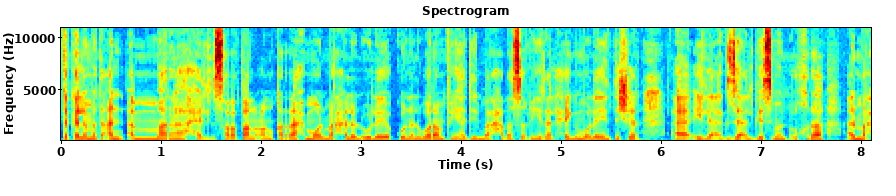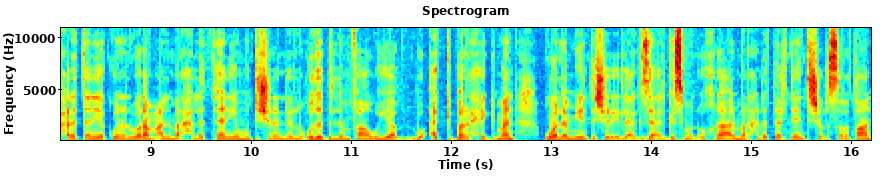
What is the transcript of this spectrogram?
تكلمت عن مراحل سرطان عنق الرحم والمرحلة الأولى يكون الورم في هذه المرحلة صغير الحجم ولا ينتشر آه إلى أجزاء الجسم الأخرى. المرحلة الثانية يكون الورم على المرحلة الثانية منتشرا إلى الغدد اللمفاوية وأكبر حجما ولم ينتشر إلى أجزاء الجسم الأخرى. المرحلة الثالثة ينتشر السرطان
